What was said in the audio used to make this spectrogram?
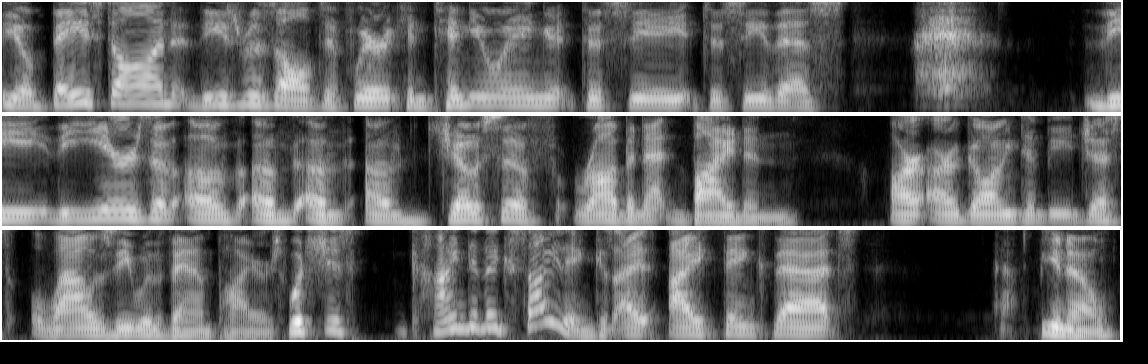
You know, based on these results, if we're continuing to see to see this, the the years of of of of, of Joseph Robinette Biden are are going to be just lousy with vampires, which is kind of exciting because I I think that you know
